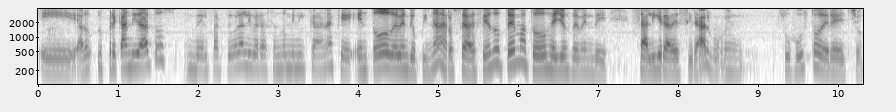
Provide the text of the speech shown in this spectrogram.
eh, a los precandidatos del Partido de la Liberación Dominicana que en todo deben de opinar, o sea, siendo tema todos ellos deben de salir a decir algo en su justo derecho.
